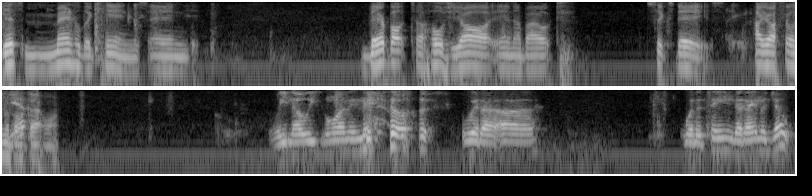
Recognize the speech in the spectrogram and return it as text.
Dismantle the Kings and they're about to host y'all in about six days. How y'all feeling about that one? We know he's going in there with a uh, with a team that ain't a joke.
